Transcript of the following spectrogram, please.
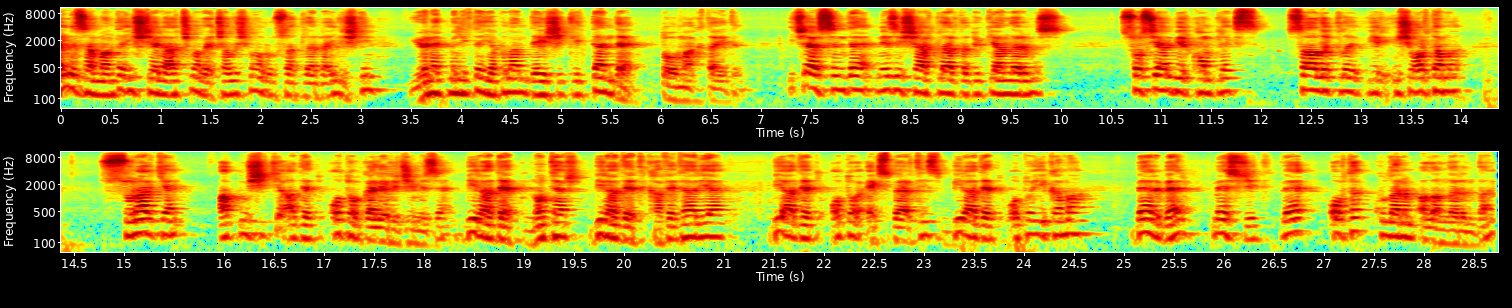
aynı zamanda iş yeri açma ve çalışma ruhsatlarına ilişkin yönetmelikte yapılan değişiklikten de doğmaktaydı. İçerisinde nezih şartlarda dükkanlarımız, sosyal bir kompleks, sağlıklı bir iş ortamı sunarken 62 adet oto galericimize, bir adet noter, bir adet kafeterya, bir adet oto ekspertiz, bir adet oto yıkama, berber, mescit ve ortak kullanım alanlarından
